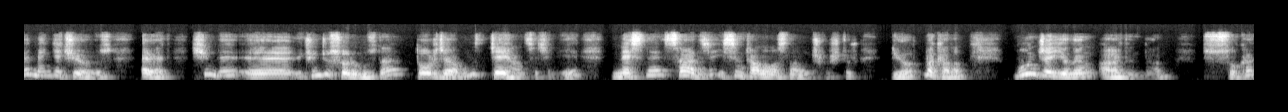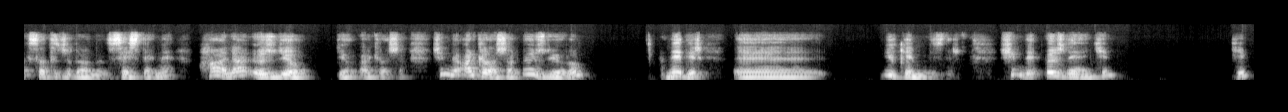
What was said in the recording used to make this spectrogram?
Hemen geçiyoruz. Evet, şimdi e, üçüncü sorumuzda doğru cevabımız Ceyhan seçeneği. Nesne sadece isim tamlamasından oluşmuştur diyor. Bakalım bunca yılın ardından sokak satıcılarının seslerini hala özlüyorum diyor arkadaşlar. Şimdi arkadaşlar özlüyorum nedir? Ee, yüklemimizdir. Şimdi özleyen kim? Kim?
